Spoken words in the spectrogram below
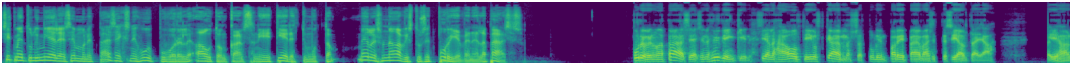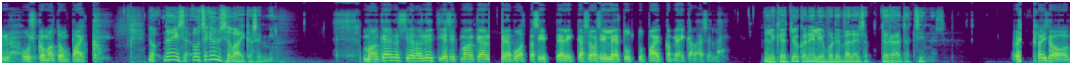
sitten meille tuli mieleen semmoinen, että pääseekö ne huippuvuorelle auton kanssa, niin ei tiedetty, mutta meillä oli semmoinen aavistus, että purjeveneellä pääsisi. Purjevenellä pääsee sinne hyvinkin. Siellähän oltiin just käymässä. Tulin pari päivää sitten sieltä ja ihan uskomaton paikka. No näin, ootko käynyt siellä aikaisemmin? Mä oon käynyt siellä nyt ja sitten mä oon käynyt neljä vuotta sitten, eli se on silleen tuttu paikka meikäläiselle. Eli että joka neljän vuoden välein sä töräytät sinne. No joo,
